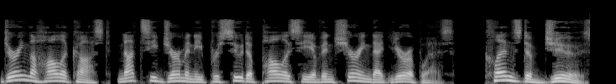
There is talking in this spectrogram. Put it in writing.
During the Holocaust, Nazi Germany pursued a policy of ensuring that Europe was «cleansed of Jews».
